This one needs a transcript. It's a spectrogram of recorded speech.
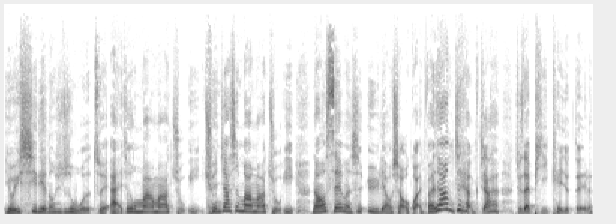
有一系列东西就是我的最爱，叫做妈妈主义。全家是妈妈主义，然后 Seven 是预料小馆，反正他们这两家就在 PK 就对了。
